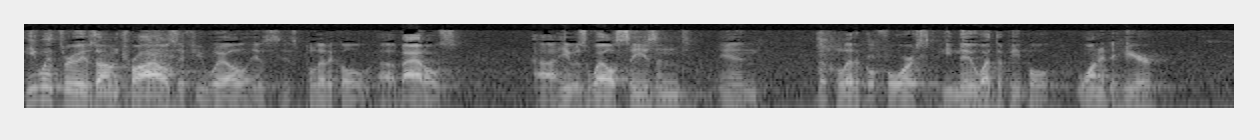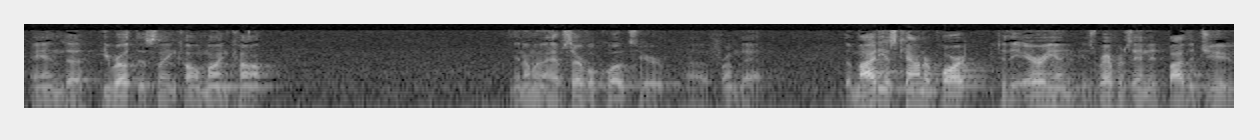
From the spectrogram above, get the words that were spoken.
he went through his own trials, if you will, his, his political uh, battles. Uh, he was well seasoned in the political force. He knew what the people wanted to hear, and uh, he wrote this thing called Mein Kampf. And I'm going to have several quotes here uh, from that. The mightiest counterpart to the Aryan is represented by the Jew.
